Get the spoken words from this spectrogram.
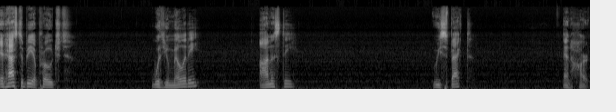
it has to be approached with humility, honesty, respect, and heart.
